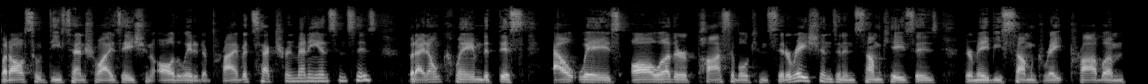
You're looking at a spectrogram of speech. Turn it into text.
but also decentralization all the way to the private sector in many instances. But I don't claim that this outweighs all other possible considerations. And in some cases, there may be some great problem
